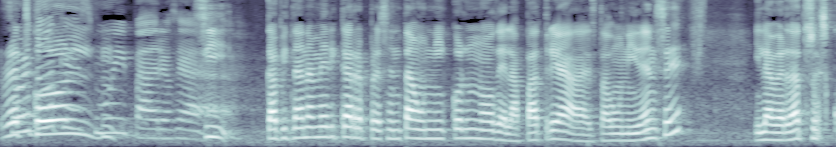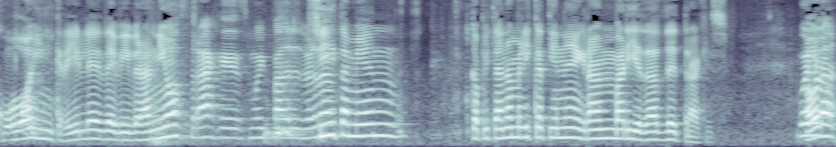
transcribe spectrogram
Red Skull. es muy padre, o sea. Sí, Capitán América representa un ícono de la patria estadounidense. Y la verdad, su escudo increíble de vibranio. Los trajes muy padres, ¿verdad? Sí, también Capitán América tiene gran variedad de trajes. Ahora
